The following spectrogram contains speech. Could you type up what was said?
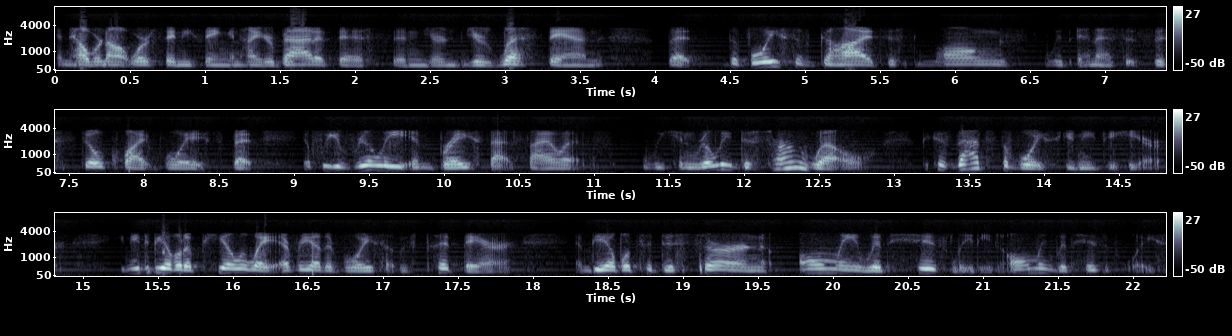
and how we're not worth anything and how you're bad at this and you're, you're less than. But the voice of God just longs within us. It's this still, quiet voice. But if we really embrace that silence, we can really discern well because that's the voice you need to hear. You need to be able to peel away every other voice that we've put there and be able to discern only with His leading, only with His voice.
